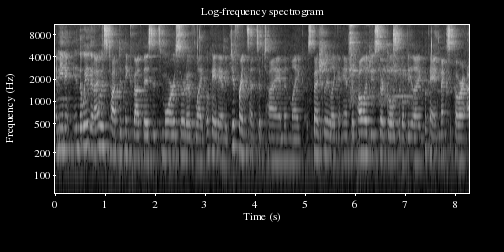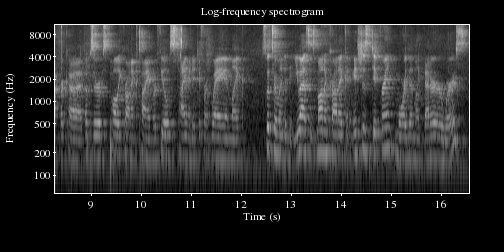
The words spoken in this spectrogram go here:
I mean, in the way that I was taught to think about this, it's more sort of like, okay, they have a different sense of time, and like, especially like in anthropology circles, it'll be like, okay, Mexico or Africa observes polychronic time or feels time in a different way, and like, Switzerland and the US is monochronic, and it's just different more than like better or worse.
